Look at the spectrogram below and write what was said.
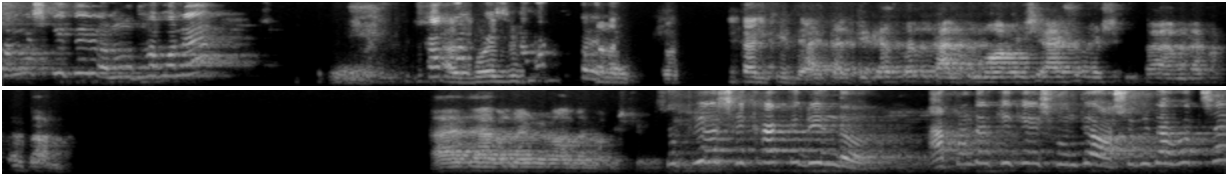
সংস্কৃতির অনুধাবনে সকলকে বই সামর্থ্য করে দেয় আচ্ছা ঠিক আছে তাহলে কালকে অফিসে আসুন এসে আমরা ব্যাপারটা জানব আচ্ছা আপনার আমাদের অফিসে সুপ্রিয় শিক্ষার্থীবৃন্দ আপনাদের কি কি শুনতে অসুবিধা হচ্ছে?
